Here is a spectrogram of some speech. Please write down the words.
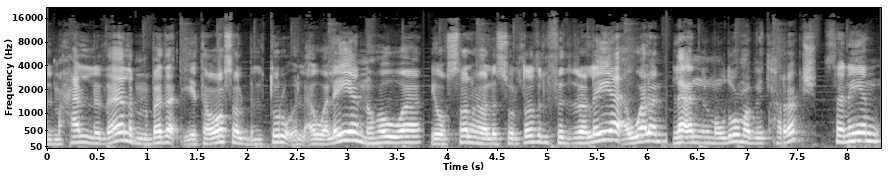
المحل ده لما بدأ يتواصل بالطرق الأولية إن هو يوصلها للسلطات الفيدرالية اولا لقى ان الموضوع ما بيتحركش ثانيا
